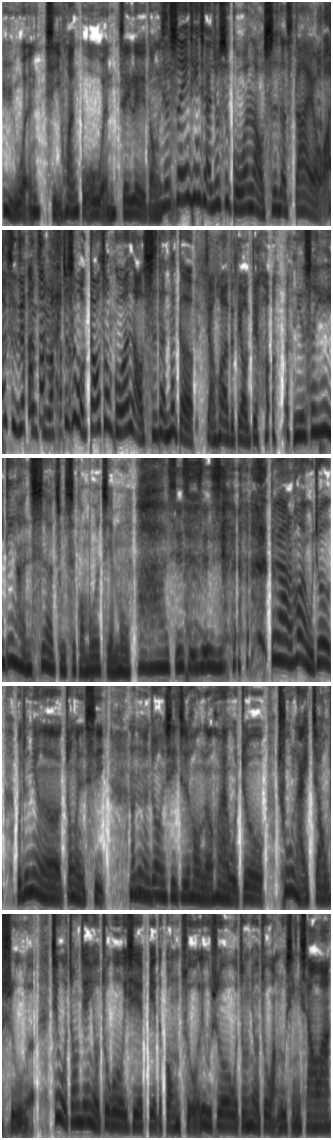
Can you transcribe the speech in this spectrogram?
语文喜欢国文这一类的东西，你的声音听起来就是国文老师的 style 啊，是这样子吗？就是我高中国文老师的那个讲话的调调。你的声音一定很适合主持广播节目啊！谢谢谢谢。对啊，然后我就我就念了中文系，然后念完中文系之后呢，后来我就出来教书了。其实我中间有做过一些别的工作，例如说我中间有做网络行销啊，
